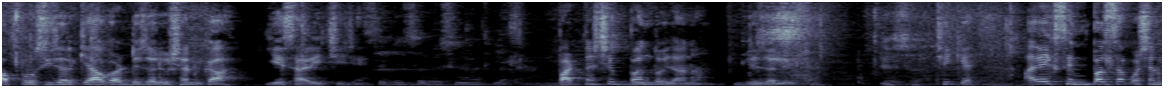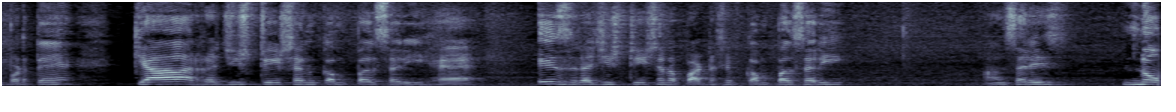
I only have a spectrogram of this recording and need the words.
और प्रोसीजर क्या होगा? डिजोल्यूशन का? ये सारी चीज़ें। Dissolution मतलब? पार्टनरशिप बंद हो जाना डिजोल्यूशन ठीक है? अब एक सिंपल सा क्वेश्चन पढ़ते हैं। क्या रजिस्ट्रेशन कंपलसरी है? Is registration of partnership compulsory answer is no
